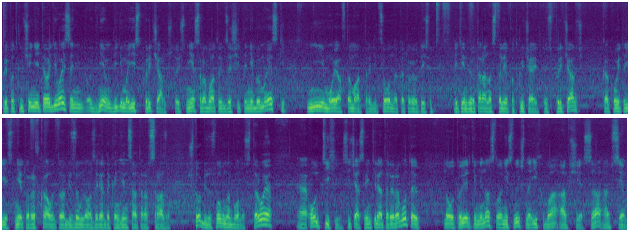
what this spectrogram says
При подключении этого девайса в нем, видимо, есть причардж. То есть не срабатывает защита ни БМС, ни мой автомат традиционно, который вот здесь вот эти инвертора на столе подключает. То есть причардж какой-то есть. Нету рывка вот этого безумного заряда конденсаторов сразу. Что, безусловно, бонус. Второе. э, Он тихий. Сейчас вентиляторы работают. Но вот поверьте мне на слово, не слышно их вообще, совсем.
